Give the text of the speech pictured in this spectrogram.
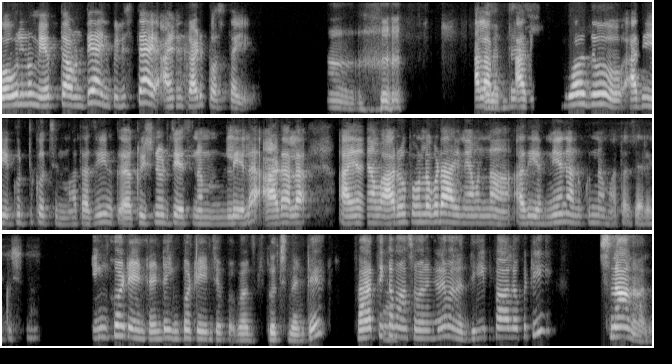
గోవులను మేపుతా ఉంటే ఆయన పిలిస్తే ఆయ- ఆయన కాడికి వస్తాయి. అలా అది రోజు అది గుర్తుకొచ్చింది మాతాజీ ఒక కృష్ణుడు చేసిన లీల. ఆడాల ఆయన ఆ రూపంలో కూడా ఆయన ఏమన్నా అది నేను అనుకున్నా మాతాజీ హరే కృష్ణ. ఇంకోటి ఏంటంటే ఇంకోటి ఏం చెప్ప వచ్చిందంటే కార్తీక. మాసం అనగానే మన దీపాలు ఒకటి స్నానాలు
